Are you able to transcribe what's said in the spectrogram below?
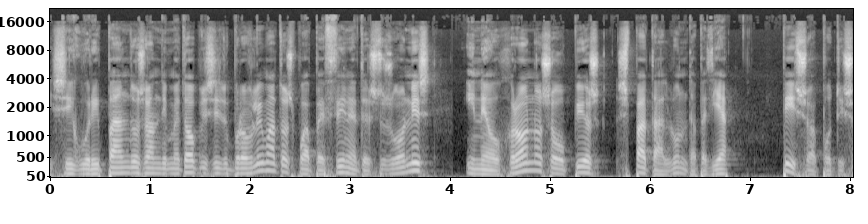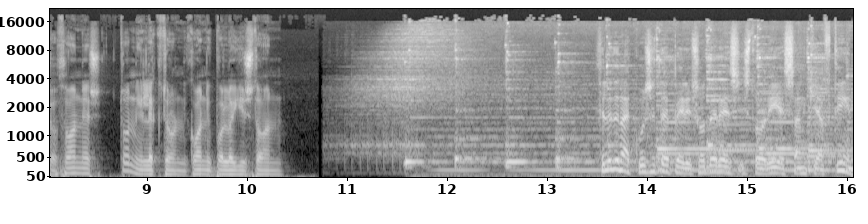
Η σίγουρη πάντως αντιμετώπιση του προβλήματος που απευθύνεται στους γονείς είναι ο χρόνος ο οποίος σπαταλούν τα παιδιά πίσω από τις οθόνες των ηλεκτρονικών υπολογιστών. Θέλετε να ακούσετε περισσότερες ιστορίες σαν και αυτήν;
